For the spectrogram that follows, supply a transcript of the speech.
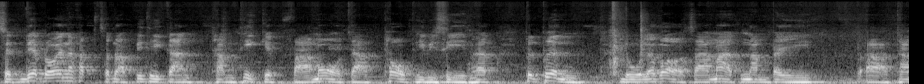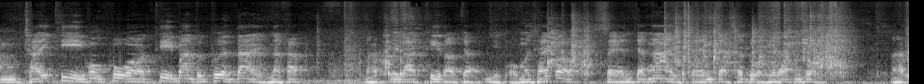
เสร็จเรียบร้อยนะครับสำหรับวิธีการทำที่เก็บฝาหม้อจากท่อ PVC นะครับ เพื่อนๆดูแล้วก็สามารถนำไปทำใช้ที่ห้องครัวที่บ้านเพื่อนๆได้นะครับนะครับเวลาที่เราจะหยิบออกมาใช้ก็แสนจะง่าย แสนจะสะดวกเลยครับเพื่อนนะครับ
